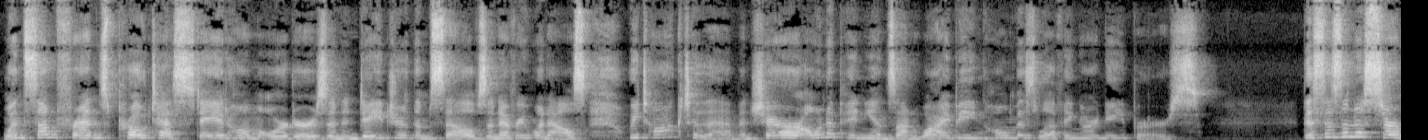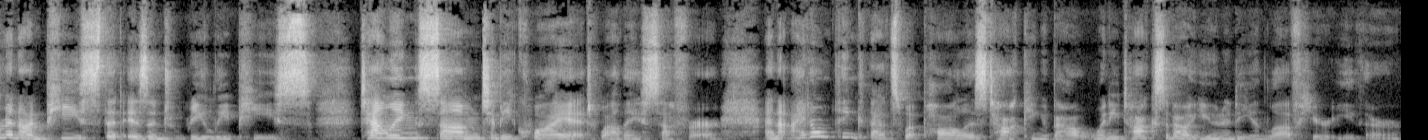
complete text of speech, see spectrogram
When some friends protest stay at home orders and endanger themselves and everyone else, we talk to them and share our own opinions on why being home is loving our neighbors. This isn't a sermon on peace that isn't really peace, telling some to be quiet while they suffer. And I don't think that's what Paul is talking about when he talks about unity and love here either.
